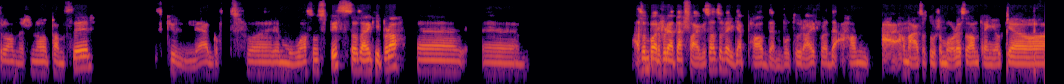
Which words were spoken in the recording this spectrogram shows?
Trond Andersen og Panser. Skulle jeg gått for Moa som spiss, og så er det keeper, da. Eh, eh, altså Bare fordi at det er five så velger jeg Pa Dembo Toray. For det, han, er, han er så stor som målet, så han trenger jo ikke å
